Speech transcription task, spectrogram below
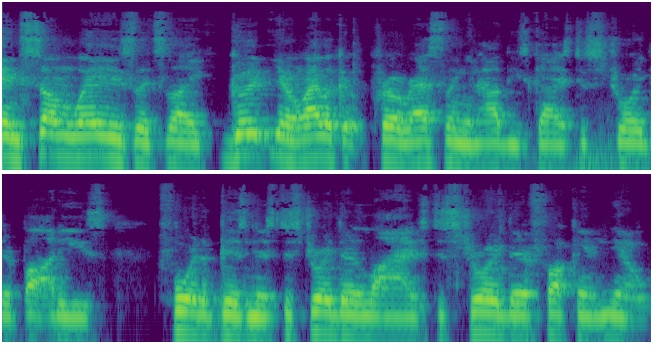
in some ways it's like good you know i look at pro wrestling and how these guys destroyed their bodies for the business destroyed their lives destroyed their fucking you know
